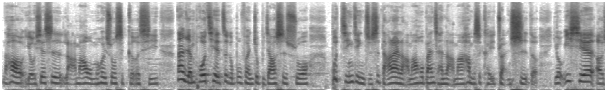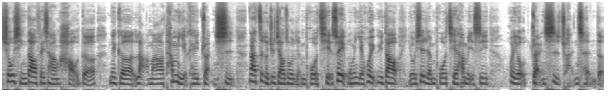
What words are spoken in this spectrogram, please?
然后有些是喇嘛，我们会说是格西。那仁波切这个部分就比较是说，不仅仅只是达赖喇嘛或班禅喇嘛，他们是可以转世的。有一些呃修行道非常好的那个喇嘛，他们也可以转世。那这个就叫做仁波切。所以我们也会遇到有些仁波切，他们也是。会有转世传承的，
